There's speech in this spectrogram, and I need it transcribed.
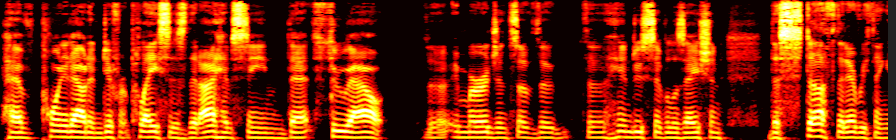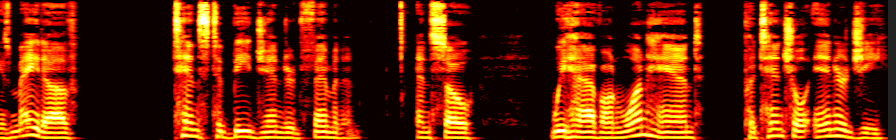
have pointed out in different places that I have seen that throughout the emergence of the, the Hindu civilization, the stuff that everything is made of tends to be gendered feminine. And so we have, on one hand, potential energy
